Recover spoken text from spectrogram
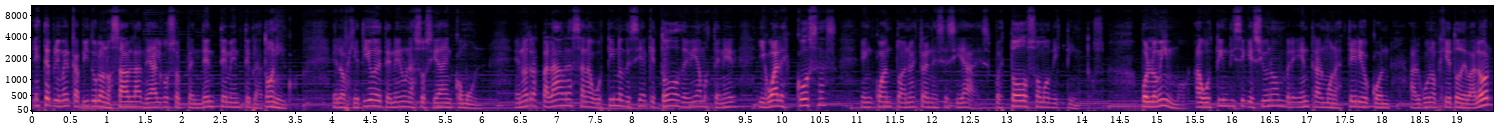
Este primer capítulo nos habla de algo sorprendentemente platónico, el objetivo de tener una sociedad en común. En otras palabras, San Agustín nos decía que todos debíamos tener iguales cosas en cuanto a nuestras necesidades, pues todos somos distintos. Por lo mismo, Agustín dice que si un hombre entra al monasterio con algún objeto de valor,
